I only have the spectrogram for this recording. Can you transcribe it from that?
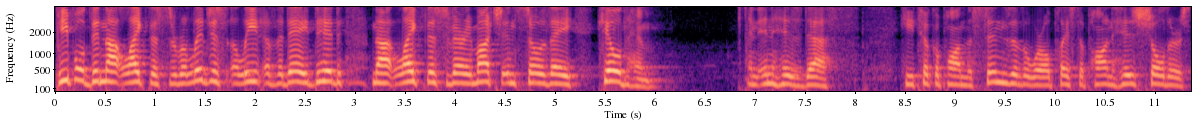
People did not like this. The religious elite of the day did not like this very much, and so they killed him. And in his death, he took upon the sins of the world, placed upon his shoulders,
